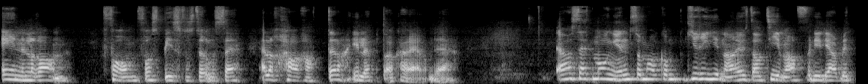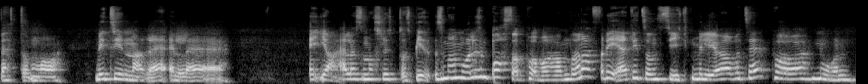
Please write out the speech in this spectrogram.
en eller annen form for spiseforstyrrelse, eller har hatt det da, i løpet av karrieren. Det. Jeg har sett mange som har kommet grinende ut av timer fordi de har blitt bedt om å bli tynnere, eller, ja, eller som har sluttet å spise. Så man må liksom passe på hverandre, da, for det er et litt sånn sykt miljø av og til på noen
